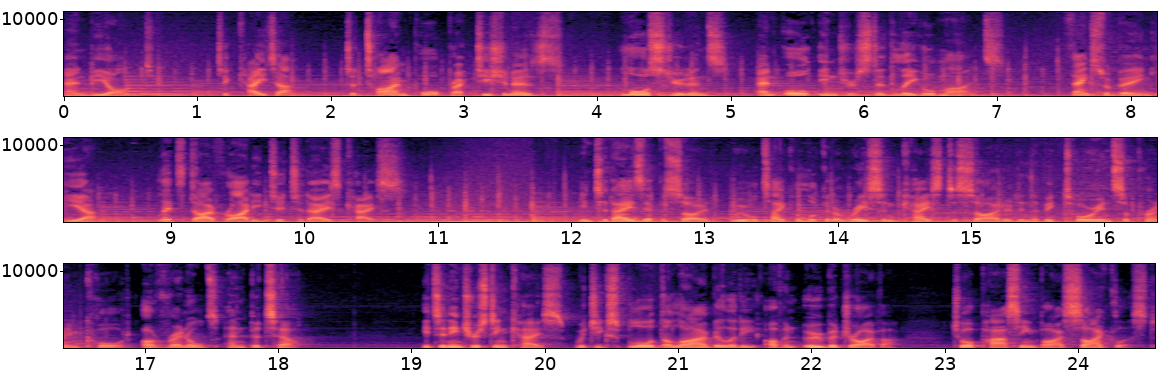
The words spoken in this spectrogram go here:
and beyond to cater to time poor practitioners, law students, and all interested legal minds. Thanks for being here. Let's dive right into today's case. In today's episode, we will take a look at a recent case decided in the Victorian Supreme Court of Reynolds and Patel. It's an interesting case which explored the liability of an Uber driver to a passing by cyclist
